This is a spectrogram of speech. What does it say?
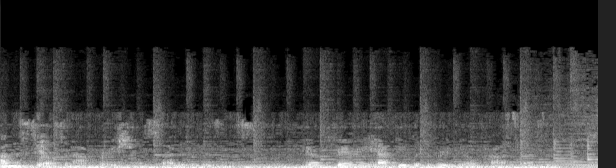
on the sales and operational side of the business. We are very happy with the reveal process.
